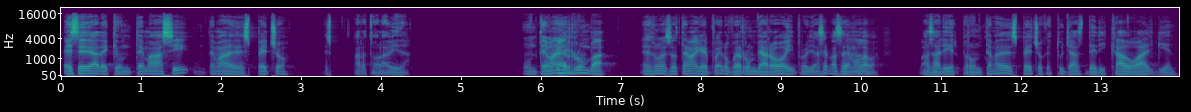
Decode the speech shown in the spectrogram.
esa idea de que un tema así, un tema de despecho, es para toda la vida. Un tema de rumba es uno de esos temas que pues lo puedes rumbear hoy, pero ya se pasa de moda, va, a salir. Pero un tema de despecho que tú ya has dedicado a alguien,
